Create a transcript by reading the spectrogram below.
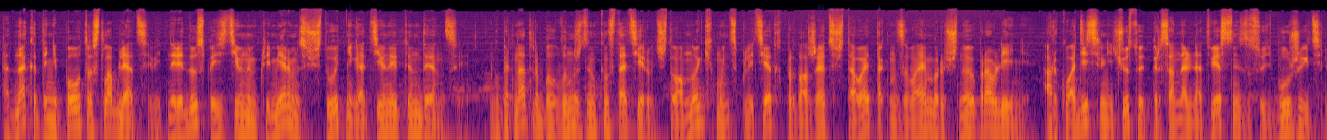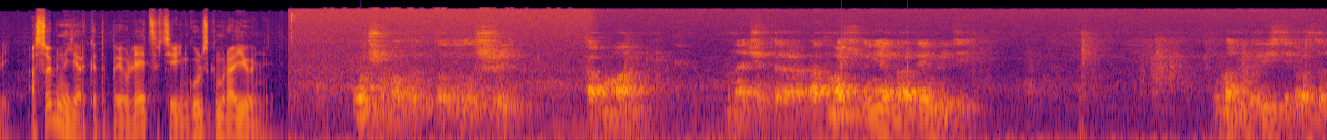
Однако это не повод расслабляться, ведь наряду с позитивными примерами существуют негативные тенденции. Губернатор был вынужден констатировать, что во многих муниципалитетах продолжает существовать так называемое ручное управление, а руководитель не чувствует персональной ответственности за судьбу жителей. Особенно ярко это проявляется в Теренгульском районе. Очень много лжи, обмана, значит, э, отмахивание от проблем людей. Могу привести просто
